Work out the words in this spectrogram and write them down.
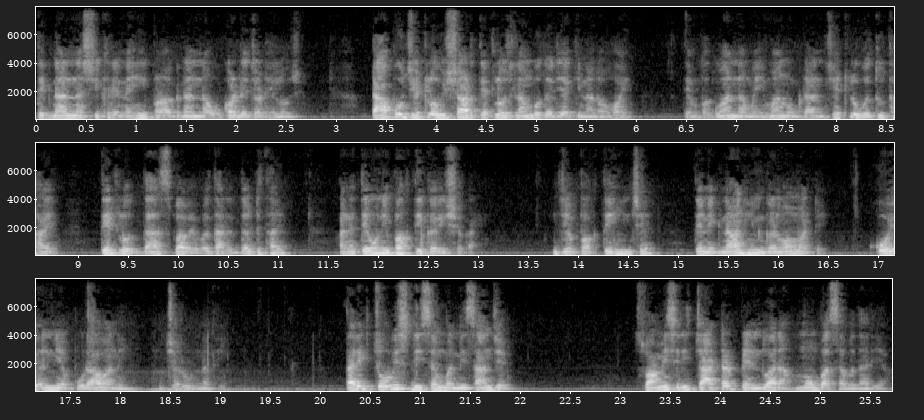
તે જ્ઞાનના શિખરે નહીં, પણ અજ્ઞાનના ઉકરડે ચઢેલો છે. ટાપુ જેટલો વિશાળ તેટલો જ લાંબો દરિયા કિનારો હોય. તેમ ભગવાનના મહિમાનું જ્ઞાન જેટલું વધુ થાય તેટલો દાસભાવે વધારે દઢ થાય અને તેઓની ભક્તિ કરી શકાય. જે ભક્તિહીન છે, તેને જ્ઞાનહીન ગણવા માટે કોઈ અન્ય પુરાવાની જરૂર નથી. તારીખ ચોવીસ ડિસેમ્બરની સાંજે સ્વામીશ્રી ચાર્ટર્ડ પ્લેન દ્વારા મોમ્બાસા વધાર્યા.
